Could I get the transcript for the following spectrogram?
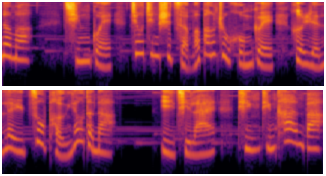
那么，青鬼究竟是怎么帮助红鬼和人类做朋友的呢？一起来听听看吧。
